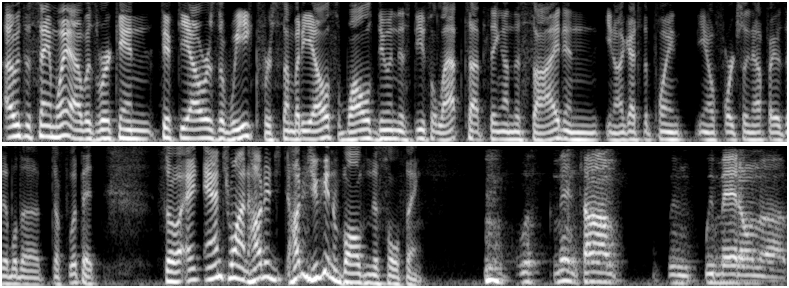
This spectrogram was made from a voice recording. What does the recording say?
I was the same way. I was working fifty hours a week for somebody else while doing this diesel laptop thing on the side, and you know, I got to the point. You know, fortunately enough, I was able to to flip it. So, Antwan, how did how did you get involved in this whole thing? was me and Tom. We we met on a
